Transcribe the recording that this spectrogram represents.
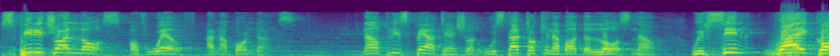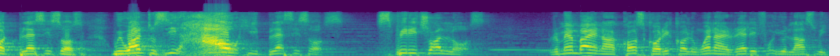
Spiritual laws of wealth and abundance. Now, please pay attention. We'll start talking about the laws now. We've seen why God blesses us. We want to see how he blesses us. Spiritual laws. Remember in our course curriculum, when I read it for you last week.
